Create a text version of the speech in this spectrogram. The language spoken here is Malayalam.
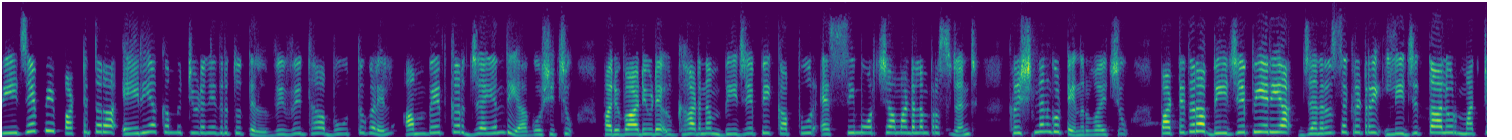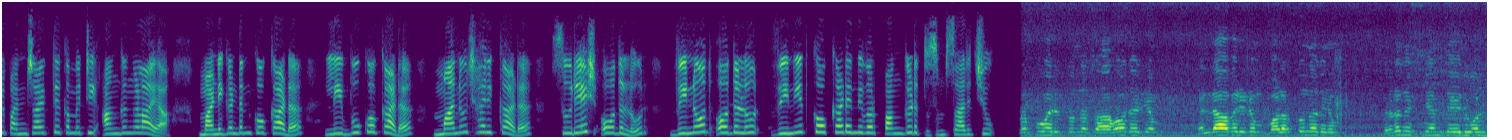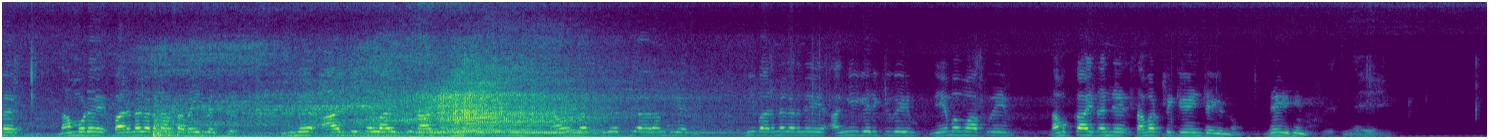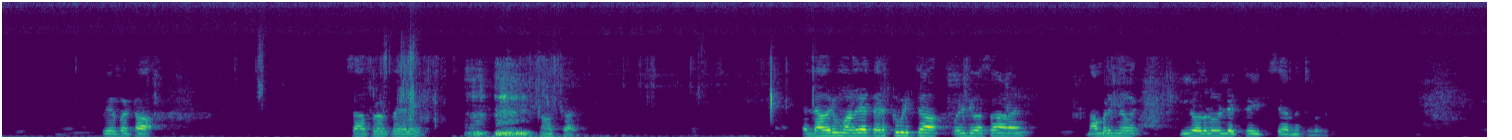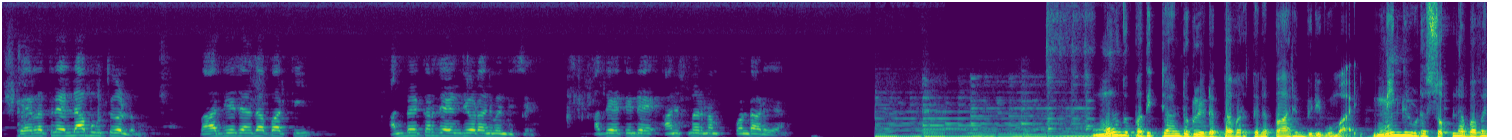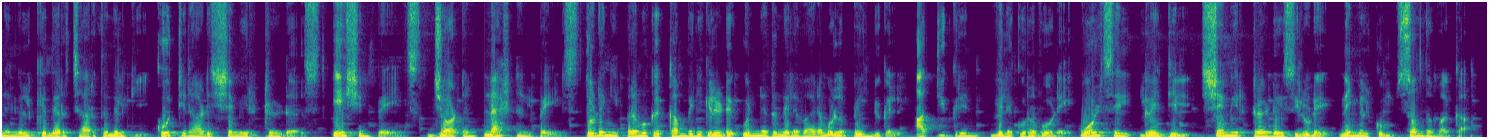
B J P Pattithara area കമ്മിറ്റിയുടെ നേതൃത്വത്തിൽ വിവിധ ബൂത്തുകളിൽ അംബേദ്കർ ജയന്തി ആഘോഷിച്ചു. പരിപാടിയുടെ ഉദ്ഘാടനം B J P Kappur S C Morcha മണ്ഡലം പ്രസിഡന്റ് കൃഷ്ണൻകുട്ടി നിർവഹിച്ചു. Pattithara B J P area general secretary Lijith Thaloor മറ്റു പഞ്ചായത്ത് കമ്മിറ്റി അംഗങ്ങളായ മണികണ്ഠൻ കോക്കാട് ലിബു കോക്കാട് മനോജ് ഹരിക്കാട് സുരേഷ് ഓതളൂർ വിനോദ് ഓതളൂർ വിനീത് കോക്കാട് എന്നിവർ പങ്കെടുത്തു സംസാരിച്ചു. എല്ലാവരിലും വളർത്തുന്നതിനും ദൃഢനിശ്ചയം ചെയ്തുകൊണ്ട് നമ്മുടെ ഭരണഘടനാ സഭയിൽ വെച്ച് ഇന്ന് ആയിരത്തി തൊള്ളായിരത്തി നാൽപ്പത്തി നവംബർ ഇരുപത്തിയാറാം തീയതി ഈ ഭരണഘടനയെ അംഗീകരിക്കുകയും നിയമമാക്കുകയും നമുക്കായി തന്നെ സമർപ്പിക്കുകയും ചെയ്യുന്നു. ജയ് ഹിന്ദ്. പ്രിയപ്പെട്ട സഹപ്രവർത്തകരെ നമസ്കാരം. എല്ലാവരും വളരെ തിരക്ക് പിടിച്ച ഒരു ദിവസമാണ് നമ്മളിന്ന് ഈ ഒതളൂരിൽ എത്തി ചേർന്നിട്ടുള്ളത്. കേരളത്തിലെ എല്ലാ ബൂത്തുകളിലും ഭാരതീയ ജനതാ പാർട്ടി അംബേദ്കർ ജയന്തിയോടനുബന്ധിച്ച് അദ്ദേഹത്തിന്റെ അനുസ്മരണം കൊണ്ടാടുകയാണ്. മൂന്ന് പതിറ്റാണ്ടുകളുടെ പ്രവർത്തന പാരമ്പര്യവുമായി നിങ്ങളുടെ സ്വപ്ന ഭവനങ്ങൾക്ക് നിറച്ചാർത്ത് നൽകി Koottanad Shameer traders Asian paints Jotun national paints തുടങ്ങി പ്രമുഖ കമ്പനികളുടെ ഉന്നത നിലവാരമുള്ള പെയിന്റുകൾ അത്യുഗ്രൻ വിലക്കുറവോടെ ഹോൾസെയിൽ റേറ്റിൽ ഷമീർ ട്രേഡേഴ്സിലൂടെ നിങ്ങൾക്കും സ്വന്തമാക്കാം.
